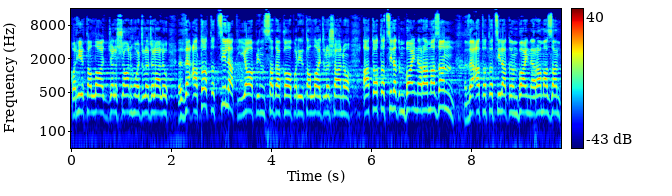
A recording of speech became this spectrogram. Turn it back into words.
për hir të Allahut xhelle shanuhu ve xhelle xhelaluhu dhe ato të cilat japin sadaka për hir të Allahut xhelle shanuhu, ato të cilët mbajnë Ramazan dhe ato të cilat mbajnë Ramazan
